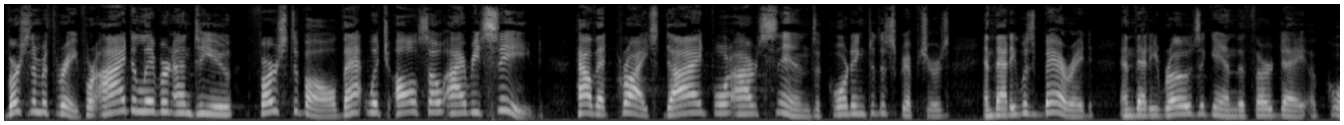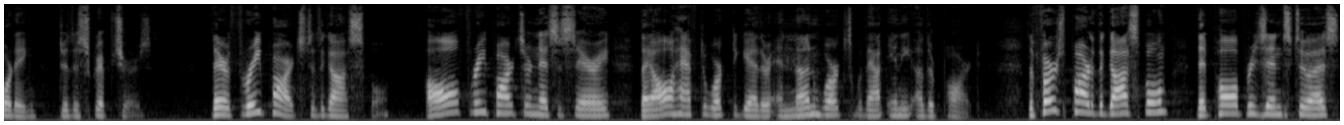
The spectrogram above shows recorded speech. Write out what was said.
Verse number 3 For I delivered unto you, first of all, that which also I received, how that Christ died for our sins according to the Scriptures, and that he was buried and that he rose again the third day according to the Scriptures. There are three parts to the gospel. All three parts are necessary. They all have to work together, and none works without any other part. The first part of the gospel that Paul presents to us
